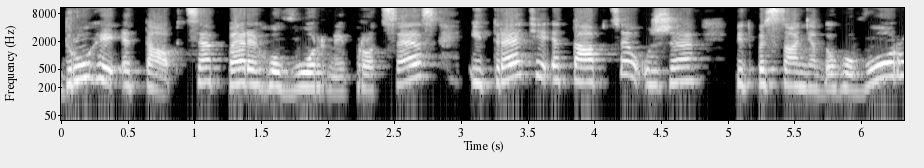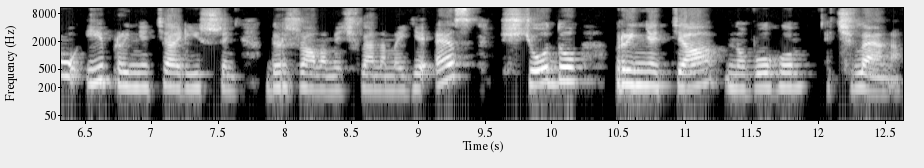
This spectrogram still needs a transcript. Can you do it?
Другий етап це переговорний процес, і третій етап це вже підписання договору і прийняття рішень державами-членами ЄС щодо прийняття нового члена.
